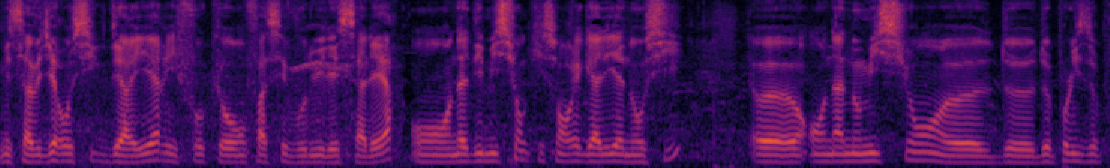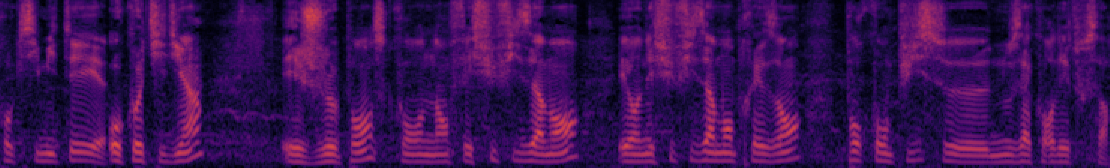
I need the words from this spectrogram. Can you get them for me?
mais ça veut dire aussi que derrière, il faut qu'on fasse évoluer les salaires. On a des missions qui sont régaliennes aussi. Euh, on a nos missions euh, de, de, police de proximité au quotidien. Et je pense qu'on en fait suffisamment et on est suffisamment présent pour qu'on puisse euh, nous accorder tout ça.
